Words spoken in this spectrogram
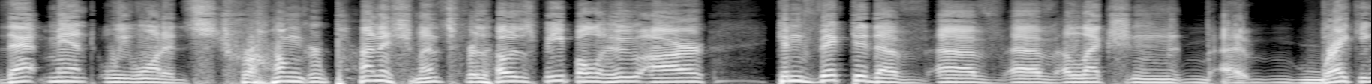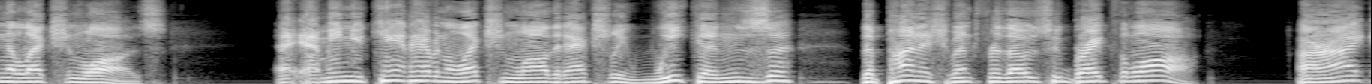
that meant we wanted stronger punishments for those people who are convicted of of, of election uh, breaking election laws. I, I mean, you can't have an election law that actually weakens the punishment for those who break the law. All right.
